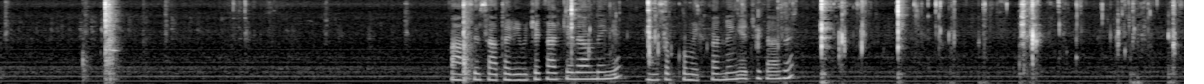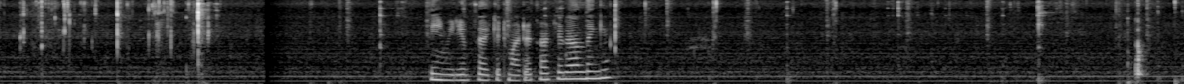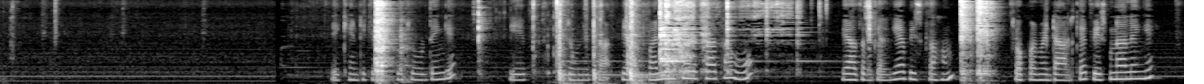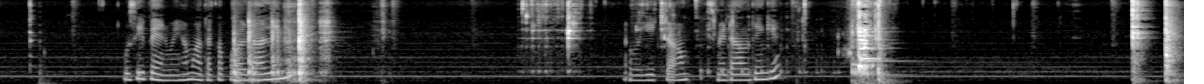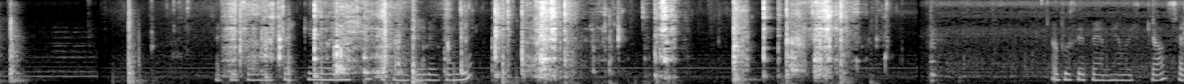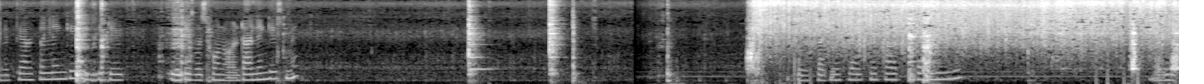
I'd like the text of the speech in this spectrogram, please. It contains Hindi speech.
पाँच से सात हरी मिर्चें काट के डाल देंगे। इन सबको मिक्स कर लेंगे अच्छी तरह से। तीन मीडियम साइज़ के टमाटर काट के डाल देंगे। एक घंटे के लिए इसको छोड़ देंगे। ये जो हमने प्याज पहले इसमें रखा था वो, प्याज अब गल गया। अब इसका हम चॉपर में डालकर पेस्ट बना लेंगे। उसी पैन में हम आधा कप ऑयल डाल लेंगे। और ये चांप इसमें डाल देंगे। अच्छी तरह मिक्स करके और इसको रख देंगे। और दूसरे पैन में हम इसका सैलेड तैयार कर लेंगे। इसी टेबल स्पून और डालेंगे इसमें। काटने स्लाइस में काट के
